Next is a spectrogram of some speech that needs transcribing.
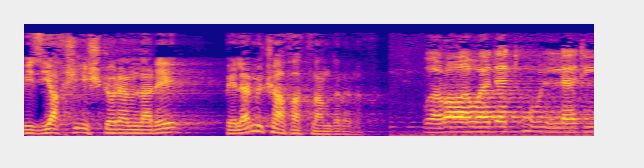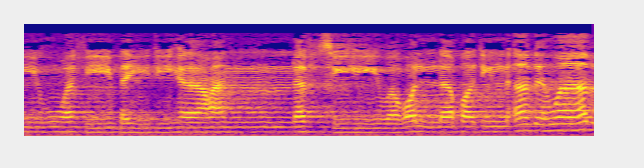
Biz yaxşı iş görənləri belə mükafatlandırırıq. وراودته التي هو في بيتها عن نفسه وغلقت الأبواب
